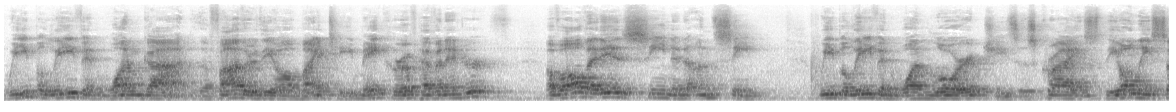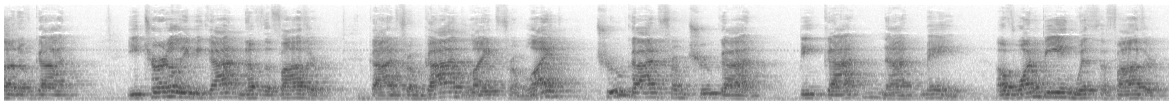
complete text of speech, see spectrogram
We believe in one God, the Father, the Almighty, maker of heaven and earth, of all that is seen and unseen. We believe in one Lord, Jesus Christ, the only Son of God, eternally begotten of the Father, God from God, light from light, true God from true God, begotten, not made, of one being with the Father.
